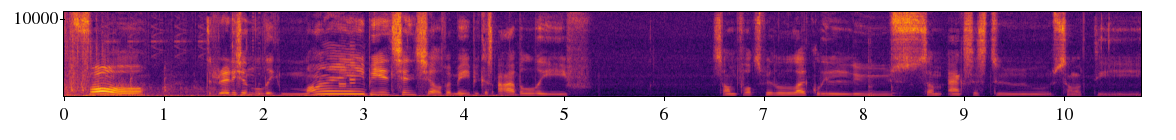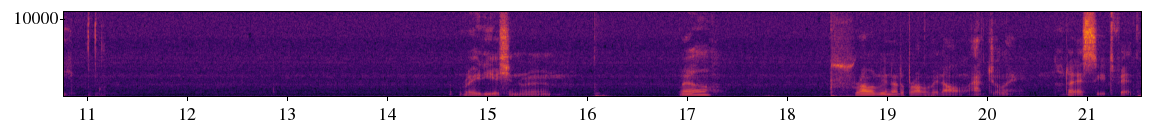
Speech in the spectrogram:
before the radiation leak might be essential for me because I believe some folks will likely lose some access to some of the radiation room. Well, probably not a problem at all, actually. Not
